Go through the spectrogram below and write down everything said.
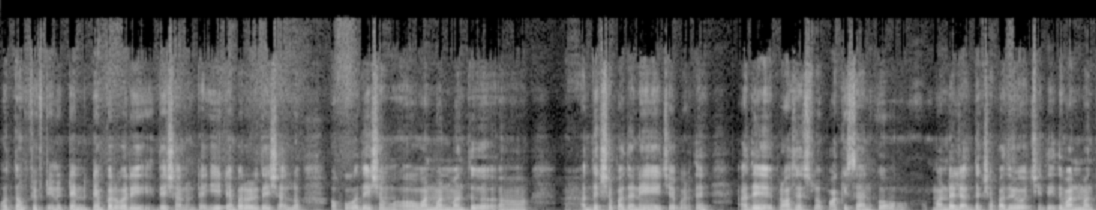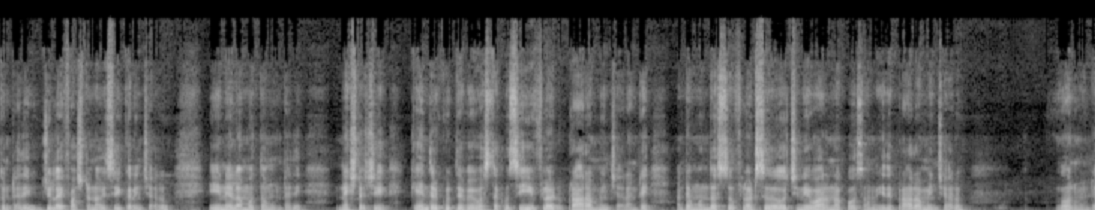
మొత్తం ఫిఫ్టీన్ టెన్ టెంపరవరీ దేశాలు ఉంటాయి. ఈ టెంపరవరీ దేశాల్లో ఒక్కొక్క దేశం వన్ వన్ మంత్ అధ్యక్ష పదవిని చేపడతాయి. అదే ప్రాసెస్లో పాకిస్తాన్కు మండలి అధ్యక్ష పదవి వచ్చింది. ఇది వన్ మంత్ ఉంటుంది. జూలై ఫస్ట్న స్వీకరించారు. ఈ నెల మొత్తం ఉంటుంది. నెక్స్ట్ వచ్చి కేంద్రీకృత వ్యవస్థకు సీ ఫ్లడ్ ప్రారంభించారంటే అంటే ముందస్తు ఫ్లడ్స్ వచ్చి నివారణ కోసం ఇది ప్రారంభించారు గవర్నమెంట్.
